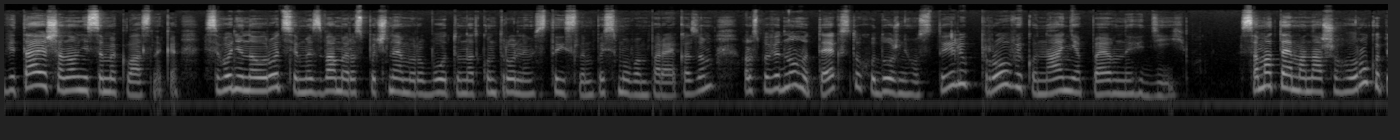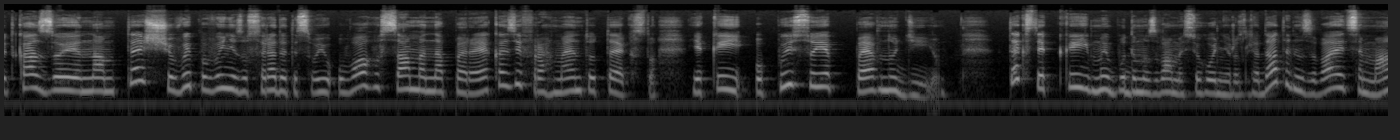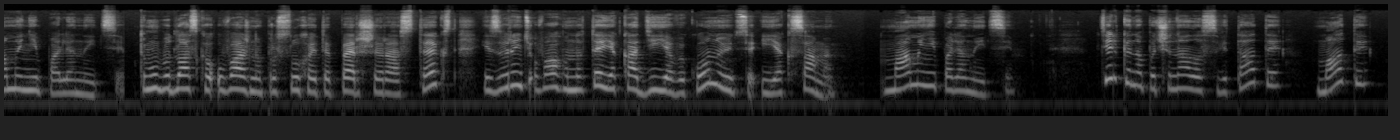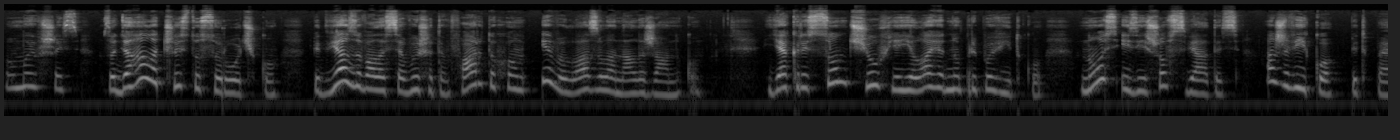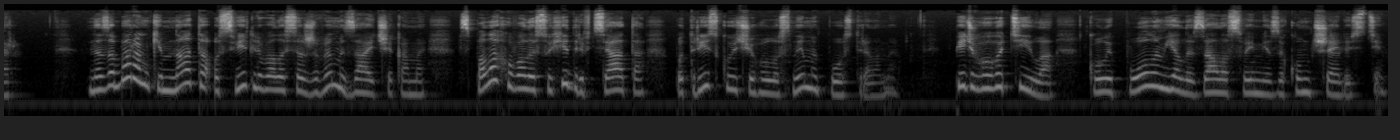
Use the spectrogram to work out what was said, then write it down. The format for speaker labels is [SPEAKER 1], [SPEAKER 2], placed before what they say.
[SPEAKER 1] Вітаю, шановні семикласники! Сьогодні на уроці ми з вами розпочнемо роботу над контрольним стислим письмовим переказом розповідного тексту художнього стилю про виконання певних дій. Сама тема нашого уроку підказує нам те, що ви повинні зосередити свою увагу саме на переказі фрагменту тексту, який описує певну дію. Текст, який ми будемо з вами сьогодні розглядати, називається Мамині паляниці. Тому, будь ласка, уважно прослухайте перший раз текст і зверніть увагу на те, яка дія виконується і як саме. Мамині паляниці. Тільки но починало світати, мати, вмившись, зодягала чисту сорочку, підв'язувалася вишитим фартухом і вилазила на лежанку. Я крізь сон чув її лагідну приповідку. Ну ось і зійшов святець, аж віко підпер. Незабаром кімната освітлювалася живими зайчиками, спалахували сухі дрівцята, потріскуючи голосними пострілами. Піч гоготіла, коли полум'я лизала своїм язиком челюсті.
